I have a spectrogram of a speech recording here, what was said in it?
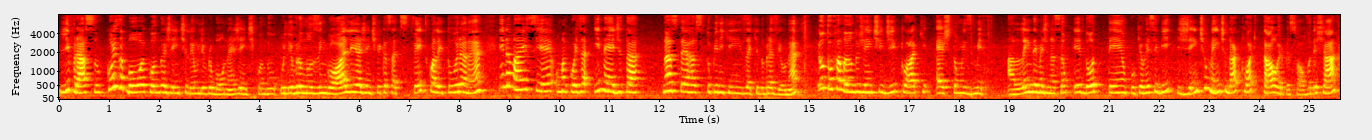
livraço. Coisa boa quando a gente lê um livro bom, né, gente? Quando o livro nos engole, a gente fica satisfeito com a leitura, né? Ainda mais se é uma coisa inédita nas terras tupiniquins aqui do Brasil, né? Eu tô falando, gente, de Clark Ashton Smith além da imaginação e do tempo, que eu recebi gentilmente da Clock Tower, pessoal. Vou deixar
